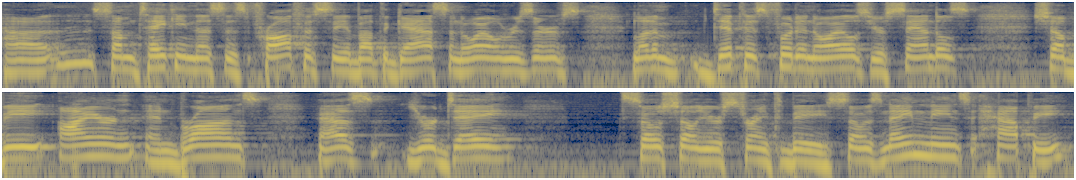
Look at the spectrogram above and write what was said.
Uh, some taking this as prophecy about the gas and oil reserves. Let him dip his foot in oils. Your sandals shall be iron and bronze. As your day, so shall your strength be. So his name means happy.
